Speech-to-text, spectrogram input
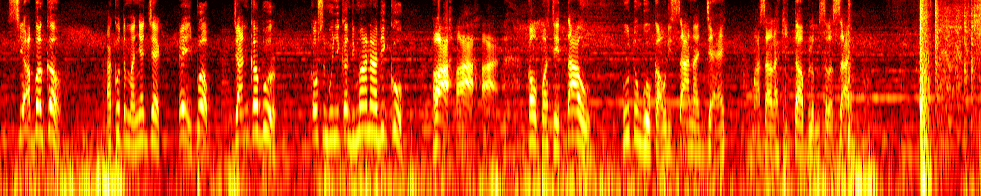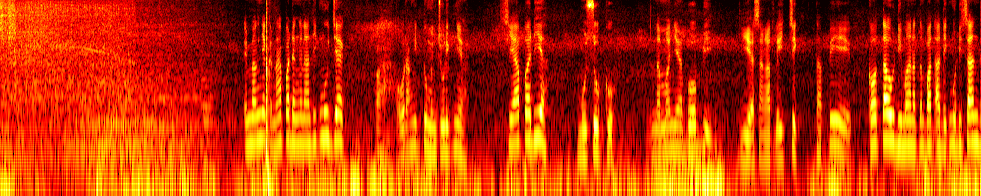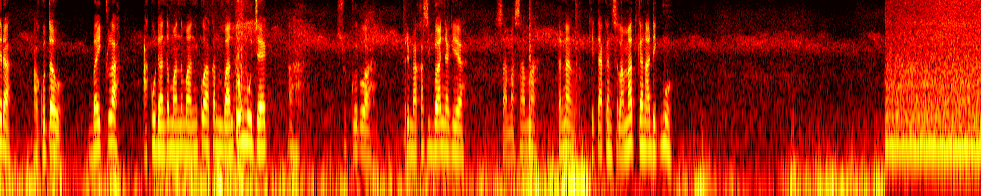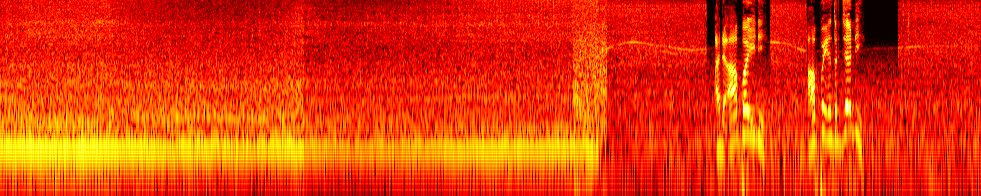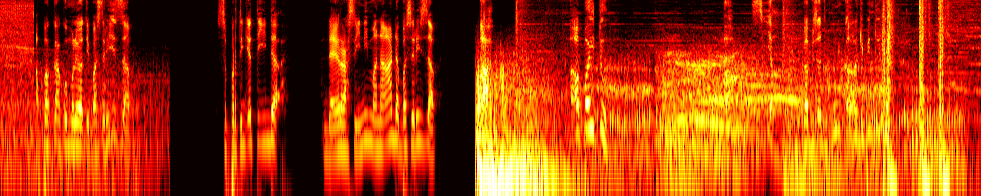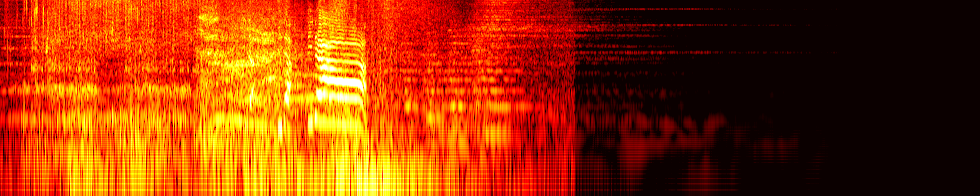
siapa kau? Aku temannya Jack. Hei, Bob, jangan kabur. Kau sembunyikan di mana adikku? Hahaha, kau pasti tahu. Ku tunggu kau di sana, Jack. Masalah kita belum selesai. Emangnya kenapa dengan adikmu, Jack? Wah, orang itu menculiknya. Siapa dia? Musuhku. Namanya Bobby. Dia sangat licik. Tapi kau tahu di mana tempat adikmu disandra? Aku tahu. Baiklah, aku dan teman-temanku akan membantumu, Jack. Ah, syukurlah. Terima kasih banyak ya. Sama-sama. Tenang, kita akan selamatkan adikmu. Ada apa ini? Apa yang terjadi? Apakah aku melewati pasir hisap? Sepertinya tidak. Daerah sini mana ada pasir hisap? Ah! Apa itu? Ah, sial. Gak bisa dibuka lagi pintunya. Tidak, tidak, tidak!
